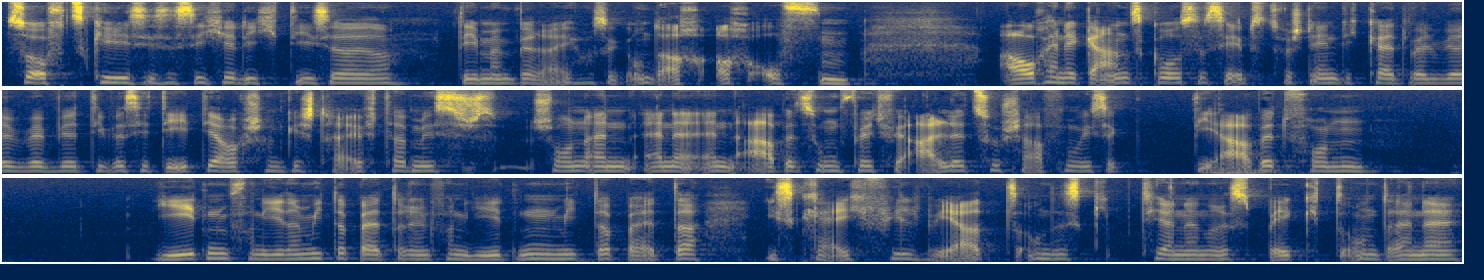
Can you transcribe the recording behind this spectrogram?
Soft Skills ist es sicherlich dieser, Themenbereich und auch, auch offen. Auch eine ganz große Selbstverständlichkeit, weil wir, weil wir Diversität ja auch schon gestreift haben, ist schon ein, eine, ein Arbeitsumfeld für alle zu schaffen, wo ich sage, die. Arbeit von jedem, von jeder Mitarbeiterin, von jedem Mitarbeiter ist gleich viel wert und es gibt hier einen Respekt und eine,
